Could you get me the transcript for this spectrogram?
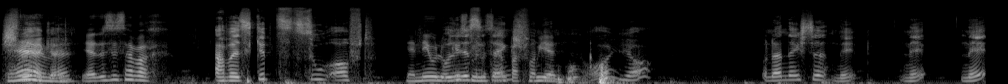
Schwer, Damn gell? Ja, das ist einfach. Aber es gibt's zu oft. Ja, Neologismen jetzt ist denkst einfach von weird. hinten, oh ja. Und dann denkst du, nee, nee, nee.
